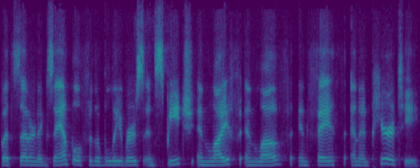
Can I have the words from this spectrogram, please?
but set an example for the believers in speech, in life, in love, in faith, and in purity.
